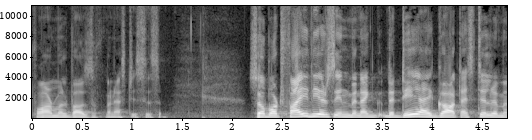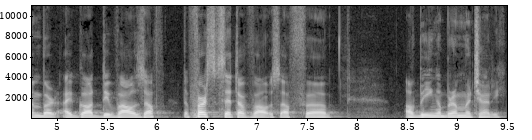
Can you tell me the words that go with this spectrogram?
formal vows of monasticism. So about five years in, when I the day I got, I still remember I got the vows of the first set of vows of uh, of being a brahmachari.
